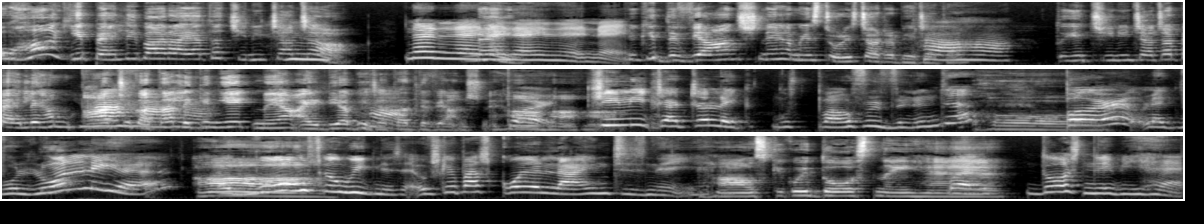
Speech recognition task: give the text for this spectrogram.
ओ हाँ ये पहली बार आया था चीनी चाचा। नहीं नहीं नहीं नहीं। नहीं। नहीं नहीं। क्योंकि दिव्यांश ने हमें स्टोरी स्टार्टर भेजा हाँ था। हाँ। तो ये चीनी चाचा पहले हम आ हाँ, चुका हाँ, था हाँ। लेकिन ये एक नया आइडिया भेजा हाँ। था दिव्यांश ने। हाँ हाँ हाँ। चीनी चाचा लाइक मोस्ट पावरफुल विलन है। हो। पर लाइक वो लोनली है हाँ। और वो उसका वीकनेस है। उसके पास कोई अलायंसेस नहीं है। हाँ उसकी कोई दोस्त नहीं है। दोस्त ने भी है।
